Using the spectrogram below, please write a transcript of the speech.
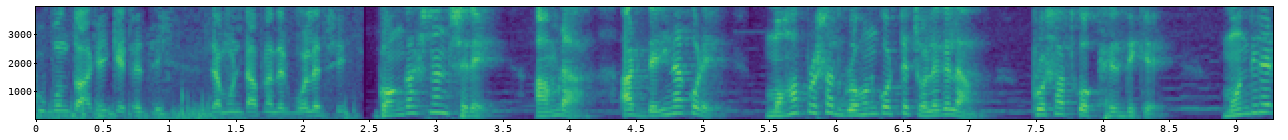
কুপন তো আগেই কেটেছি, যেমনটা আপনাদের বলেছি। গঙ্গা স্নান সেরে আমরা আর দেরি না করে মহাপ্রসাদ গ্রহণ করতে চলে গেলাম প্রসাদ কক্ষের দিকে। মন্দিরের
